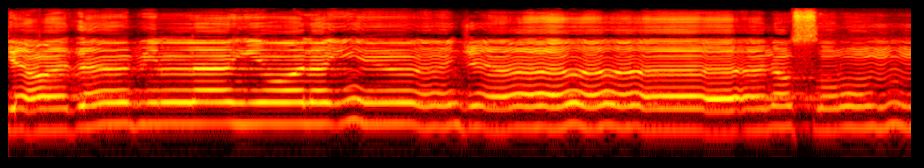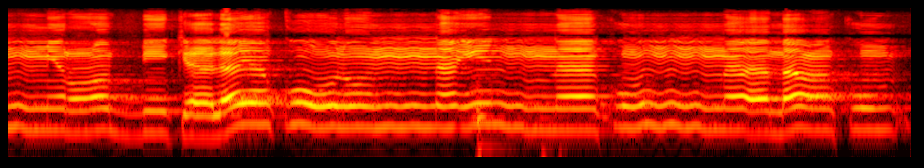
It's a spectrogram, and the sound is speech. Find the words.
كعذاب الله ولئن جاء نصر من ربك ليقولن إنا كنا معكم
